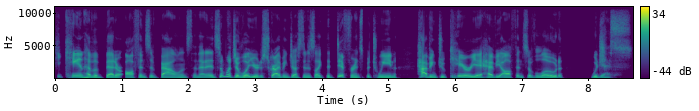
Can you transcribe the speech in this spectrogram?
He can have a better offensive balance than that. And so much of what you're describing, Justin, is like the difference between having to carry a heavy offensive load, which yes.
